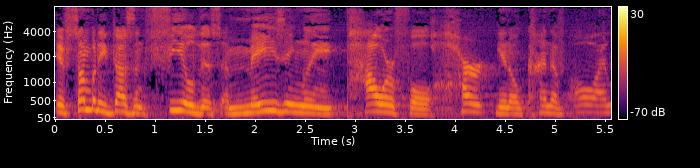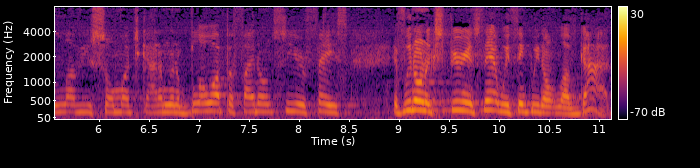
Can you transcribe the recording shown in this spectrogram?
if somebody doesn't feel this amazingly powerful heart, you know, kind of, oh, I love you so much, God, I'm going to blow up if I don't see your face. If we don't experience that, we think we don't love God.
